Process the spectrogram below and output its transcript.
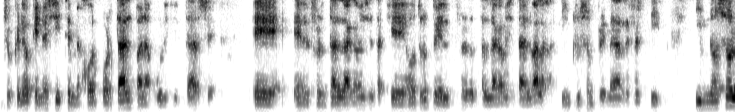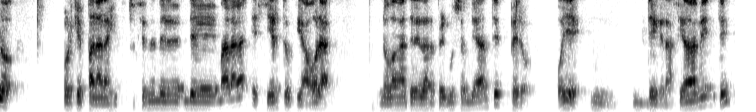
yo creo que no existe mejor portal para publicitarse eh, en el frontal de la camiseta que otro que el frontal de la camiseta del Málaga, incluso en primera reflex. Y, y no solo porque para las instituciones de, Málaga es cierto que ahora no van a tener la repercusión de antes, pero oye, mm, desgraciadamente,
